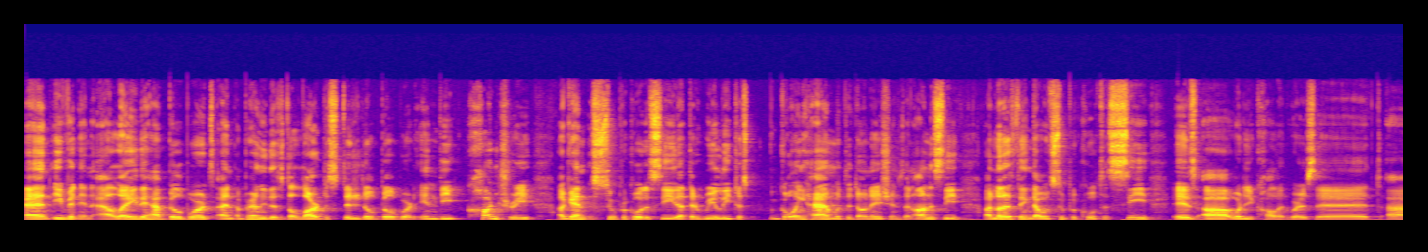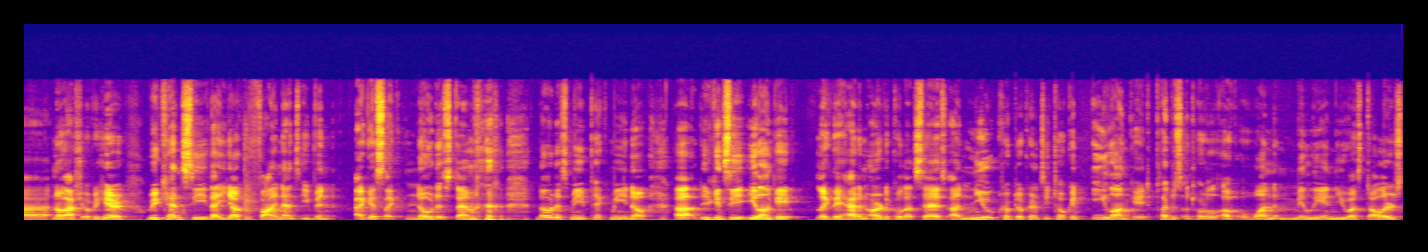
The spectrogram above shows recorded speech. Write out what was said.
and even in LA they have billboards. And apparently this is the largest digital billboard in the country. Again, super cool to see that they're really just going ham with the donations. And honestly, another thing that was super cool to see is uh, what do you call it? Where is it? Uh, no, actually over here we can see that Yahoo Finance even I guess like notice them, notice me, pick me. No, uh, you can see Elongate. Like they had an article that says a new cryptocurrency token Elongate pledges a total of one million US dollars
